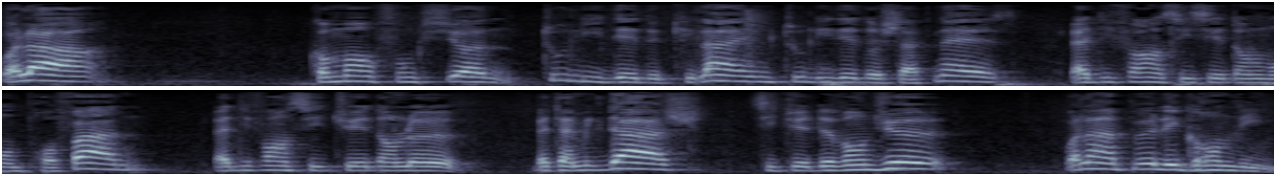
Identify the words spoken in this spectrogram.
Voilà comment fonctionne toute l'idée de Kilaim, toute l'idée de Chatnez, la différence ici dans le monde profane, la différence si tu es dans le Bet Amikdash, si tu es devant Dieu. Voilà un peu les grandes lignes.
